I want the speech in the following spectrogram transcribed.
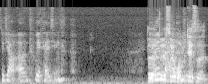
就这样，嗯、特别开心。因对对，所以我们这次，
